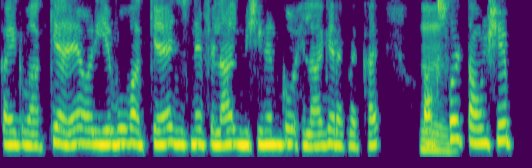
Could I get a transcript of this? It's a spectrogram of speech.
का एक वाक्य है और ये वो वाक्य है जिसने फ़िलहाल मिशिगन को हिला के रख रखा है। हम्म, ऑक्सफोर्ड टाउनशिप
